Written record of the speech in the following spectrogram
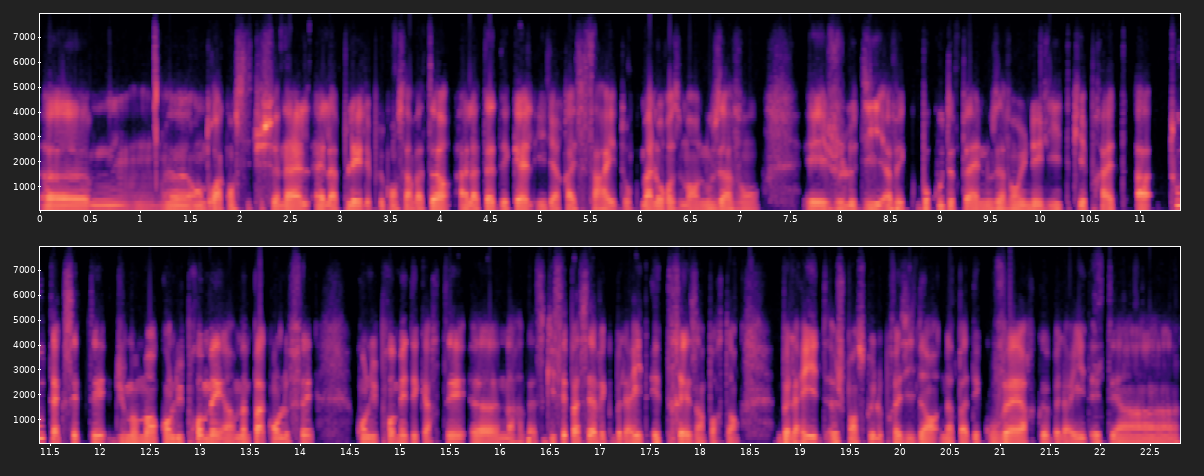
en droit constitutionnel, elle appelait les plus conservateurs, à la tête desquels il y a Kais Saed. Donc malheureusement, nous avons, et je le dis avec beaucoup de peine, nous avons une élite qui est prête à tout accepter du moment qu'on lui promet, hein, même pas qu'on le fait, qu'on lui promet d'écarter euh, Narda. Ce qui s'est passé avec Belaïd est très important. Belaïd, je pense que le président n'a pas découvert que Belaïd était un,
